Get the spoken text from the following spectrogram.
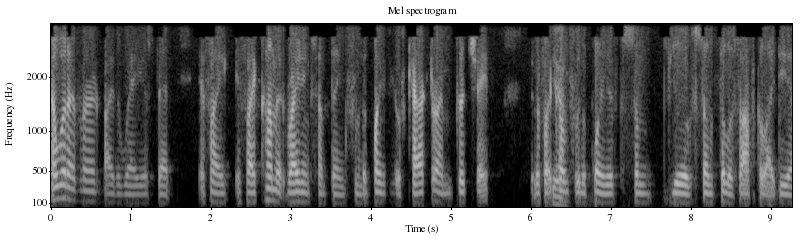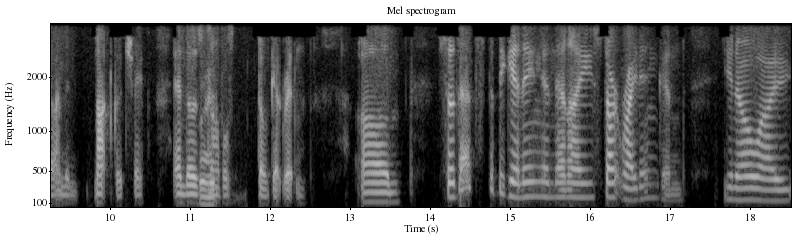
And what I've learned, by the way, is that if I if I come at writing something from the point of view of character, I'm in good shape. And if I Yeah. come from the point of some view of some philosophical idea, I'm in not good shape. And those Right. novels don't get written. Um, so that's the beginning, and then I start writing, and you know, I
